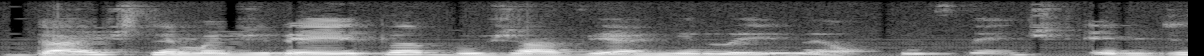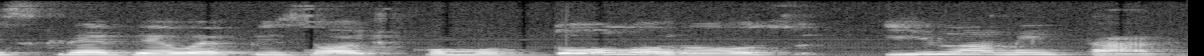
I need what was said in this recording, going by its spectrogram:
da extrema-direita, do Javier Milei, né, o presidente, ele descreveu o episódio como doloroso e lamentável.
